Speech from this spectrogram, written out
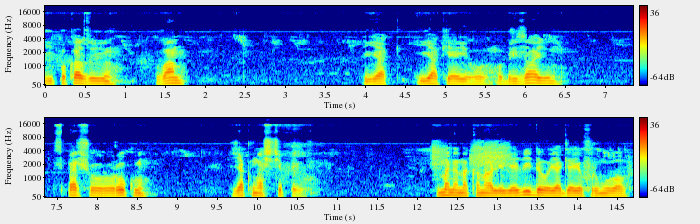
і показую вам, як як я його обрізаю з першого року, як нащепив. У мене на каналі є відео, як я його формував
